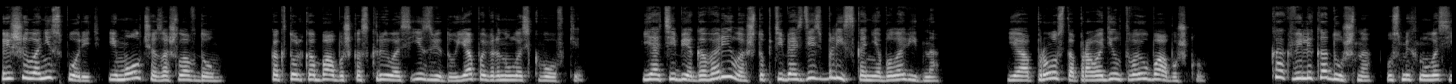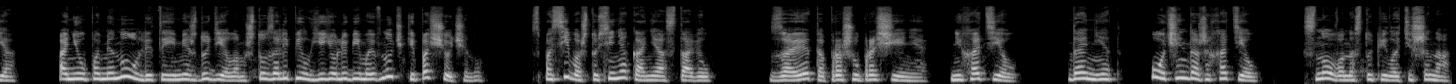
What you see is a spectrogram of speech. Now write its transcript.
решила не спорить и молча зашла в дом. Как только бабушка скрылась из виду, я повернулась к Вовке. «Я тебе говорила, чтоб тебя здесь близко не было видно». «Я просто проводил твою бабушку». «Как великодушно», – усмехнулась я. «А не упомянул ли ты между делом, что залепил ее любимой внучке пощечину? Спасибо, что синяка не оставил». «За это прошу прощения. Не хотел». «Да нет, очень даже хотел». Снова наступила тишина.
